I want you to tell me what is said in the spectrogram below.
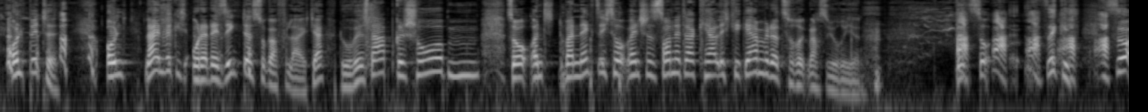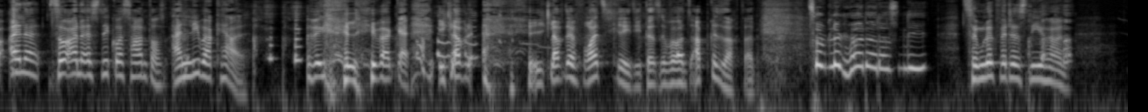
Und bitte. Und nein, wirklich, oder der singt das sogar vielleicht, ja? Du wirst abgeschoben. So, und man denkt sich so, Mensch, das ist so ein netter Kerl, ich gehe gern wieder zurück nach Syrien. So, wirklich, so einer, so einer ist Nico Santos. Ein lieber Kerl. Wirklich ein lieber Kerl. Ich glaube, ich glaube, der freut sich richtig, dass er bei uns abgesagt hat. Zum Glück hört er das nie. Zum Glück wird er es nie hören.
